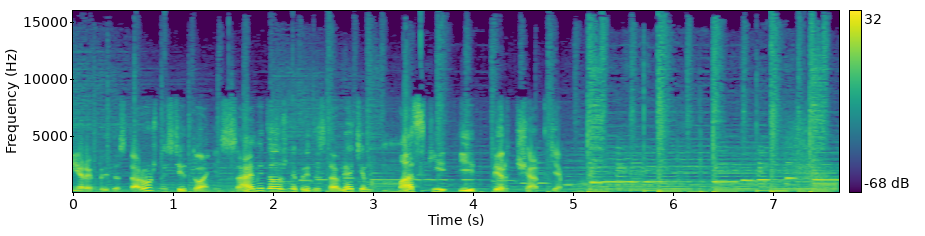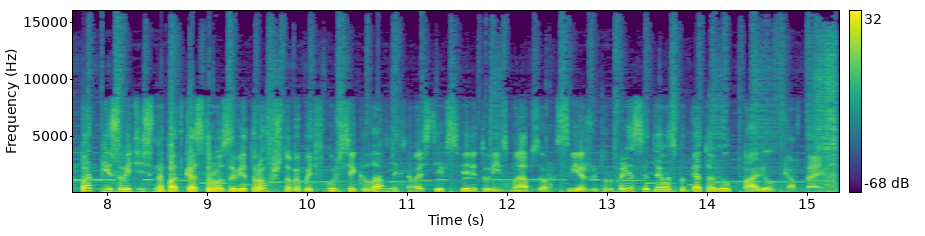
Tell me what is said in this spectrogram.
меры предосторожности, то они сами должны предоставлять им маски и перчатки. Подписывайтесь на подкаст «Роза ветров», чтобы быть в курсе главных новостей в сфере туризма. Обзор свежей турпрессы для вас подготовил Павел Картаев.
